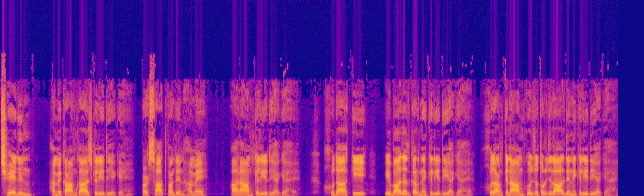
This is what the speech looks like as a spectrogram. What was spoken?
چھ دن ہمیں کام کاج کے لیے دیے گئے ہیں، پر ساتواں دن ہمیں آرام کے لیے دیا گیا ہے۔ خدا کی عبادت کرنے کے لیے دیا گیا ہے۔ خدا ان کے نام کو عزت جلال دینے کے لیے دیا گیا ہے۔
